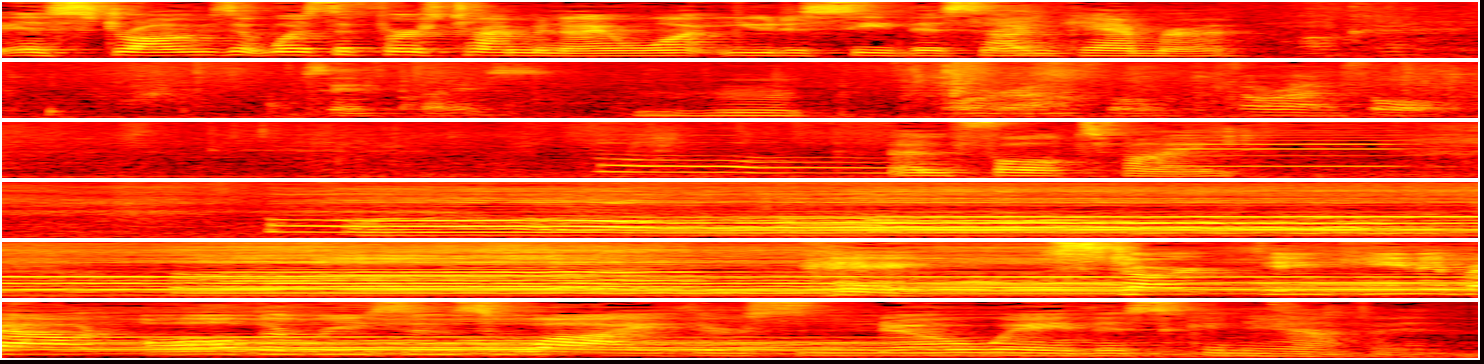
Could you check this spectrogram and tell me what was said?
as strong as it was the first time, and I want you to see this on camera. Okay. Same place. Mm-hmm. Or unfold. Or unfold. Unfold's fine. Okay, start thinking about all the reasons why there's no way this can happen.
